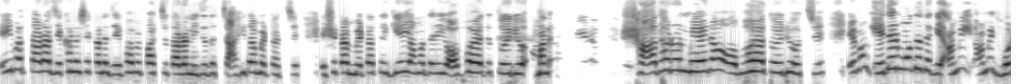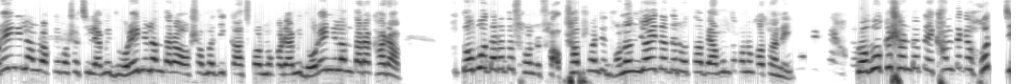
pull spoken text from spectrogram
এইবার তারা যেখানে সেখানে যেভাবে পাচ্ছে তারা নিজেদের চাহিদা মেটাচ্ছে সেটা মেটাতে গিয়েই আমাদের এই অভয়াদের তৈরি মানে সাধারণ মেয়েরা অভয়া তৈরি হচ্ছে এবং এদের মধ্যে থেকে আমি আমি ধরেই নিলাম রক্তে বসা ছিল আমি ধরেই নিলাম তারা অসামাজিক কাজকর্ম করে আমি ধরেই নিলাম তারা খারাপ। তবুও তারা তো সব- সবসময় যে ধনঞ্জয় তাদের হতে হবে এমন তো কোনো কথা নেই। প্রভোকেশনটা তো এখান থেকে হচ্ছে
